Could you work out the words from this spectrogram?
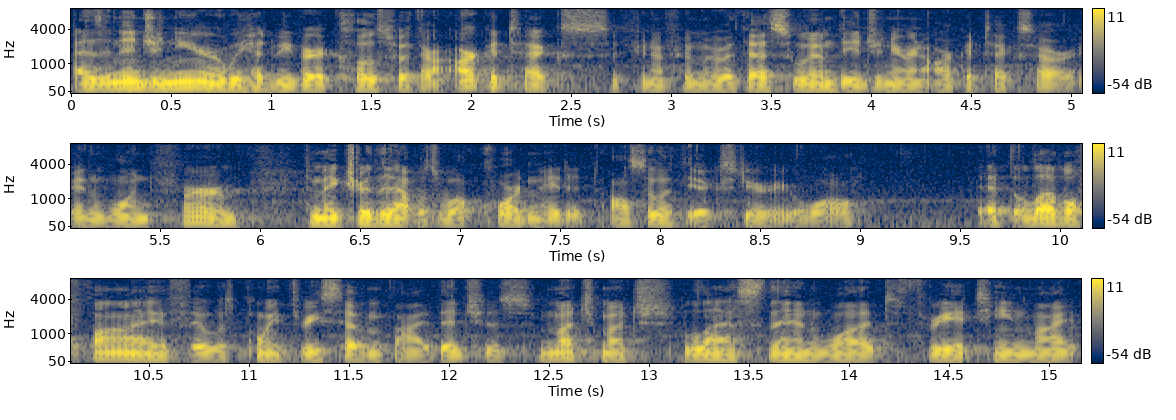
as an engineer, we had to be very close with our architects. If you're not familiar with SOM, the engineer and architects are in one firm to make sure that that was well coordinated, also with the exterior wall. At the level 5, it was 0.375 inches, much, much less than what 318 might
